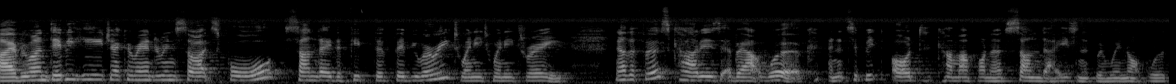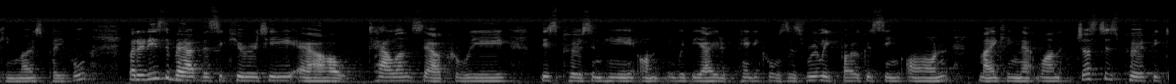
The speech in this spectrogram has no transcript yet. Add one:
Hi everyone, Debbie here, Jacaranda Insights for Sunday the 5th of February 2023. Now the first card is about work and it's a bit odd to come up on a Sunday, isn't it, when we're not working most people, but it is about the security, our talents, our career. This person here on with the Eight of Pentacles is really focusing on making that one just as perfect,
